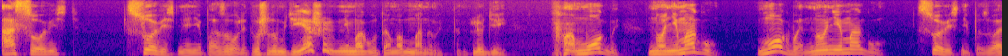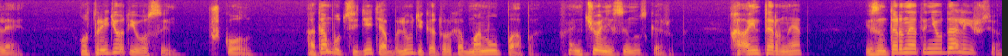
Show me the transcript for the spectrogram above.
А совесть? Совесть мне не позволит. Вы что думаете, я что не могу там обманывать там, людей? А мог бы, но не могу. Мог бы, но не могу. Совесть не позволяет. Вот придет его сын в школу, а там будут сидеть люди, которых обманул папа. Ничего не сыну скажут. А интернет? Из интернета не удалишь все.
